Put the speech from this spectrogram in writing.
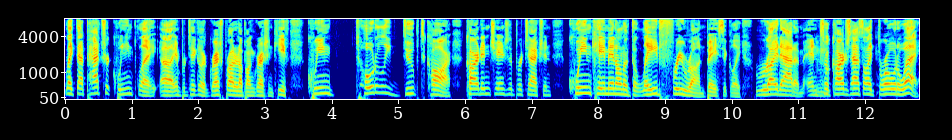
Like that Patrick Queen play uh, in particular. Gresh brought it up on Gresh and Keefe. Queen totally duped Carr. Carr didn't change the protection. Queen came in on a delayed free run, basically right at him, and Mm. so Carr just has to like throw it away.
